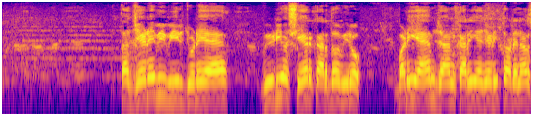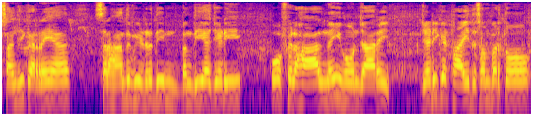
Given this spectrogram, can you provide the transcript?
ਤਾਂ ਜਿਹੜੇ ਵੀ ਵੀਰ ਜੁੜੇ ਆ ਵੀਡੀਓ ਸ਼ੇਅਰ ਕਰ ਦਿਓ ਵੀਰੋ। ਬੜੀ ਅਹਿਮ ਜਾਣਕਾਰੀ ਹੈ ਜਿਹੜੀ ਤੁਹਾਡੇ ਨਾਲ ਸਾਂਝੀ ਕਰ ਰਹੇ ਹਾਂ। ਸਰਹੰਦ ਫੀਡਰ ਦੀ ਬੰਦੀ ਹੈ ਜਿਹੜੀ, ਉਹ ਫਿਲਹਾਲ ਨਹੀਂ ਹੋਣ ਜਾ ਰਹੀ। ਜਿਹੜੀ ਕਿ 28 ਦਸੰਬਰ ਤੋਂ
